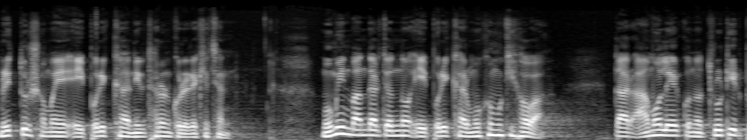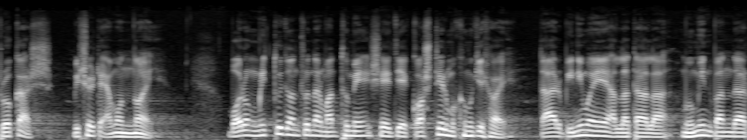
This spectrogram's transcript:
মৃত্যুর সময়ে এই পরীক্ষা নির্ধারণ করে রেখেছেন। মুমিন বান্দার জন্য এই পরীক্ষার মুখোমুখি হওয়া, তার আমলের কোনো ত্রুটির প্রকাশ বিষয়টা এমন নয়। বরং মৃত্যু যন্ত্রণার মাধ্যমে সে যে কষ্টের মুখোমুখি হয়, তার বিনিময়ে আল্লাহ তালা মুমিন বান্দার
